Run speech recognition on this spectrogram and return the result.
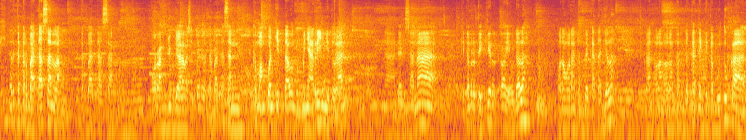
kita keterbatasan lah, keterbatasan orang juga maksudnya keterbatasan kemampuan kita untuk menyaring gitu kan. Nah dari sana kita berpikir oh ya udahlah orang-orang terdekat aja lah, gitu kan orang-orang terdekat yang kita butuhkan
